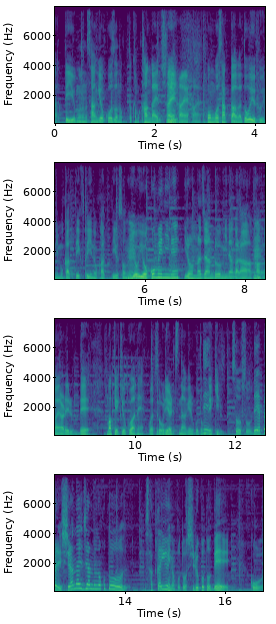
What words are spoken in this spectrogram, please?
ーっていうものの産業構造のこととかも考えるし、はいはいはい。今後サッカーがどういうふうに向かっていくといいのかっていうそのよ、うん。横目にねいろんなジャンルを見ながら考えられるんで、まあ結局はねこうやって無理やりつなげることもできる。そう。そうでやっぱり知らないジャンルのことをサッカー以外のことを知ることでこ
